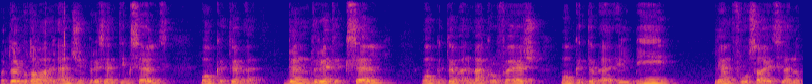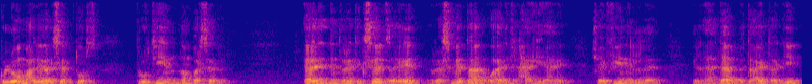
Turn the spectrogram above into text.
قلت لكم طبعا ال antigen presenting cells ممكن تبقى dendritic cell ممكن تبقى ال macrophage ممكن تبقى ال B lymphocytes لأن كلهم عليها receptors protein number 7 آدي ال dendritic cells أهي رسمتها وآدي في الحقيقة أهي. شايفين الاهداب بتاعتها دي.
